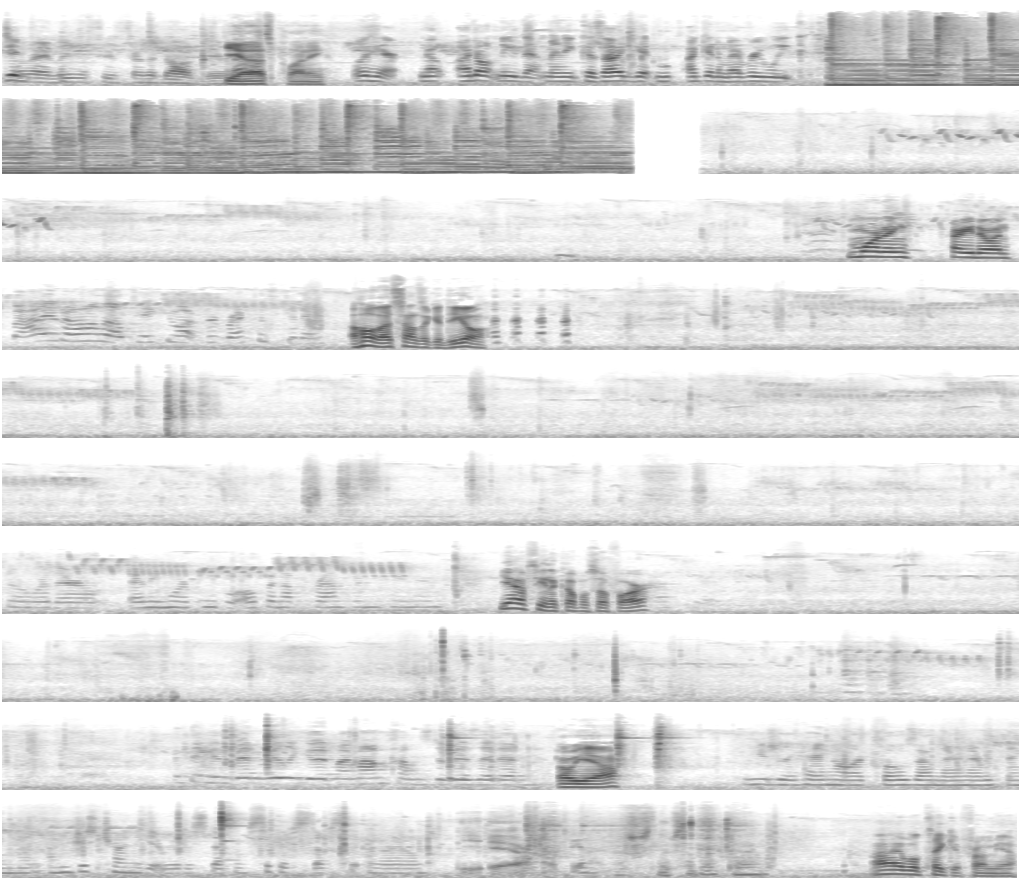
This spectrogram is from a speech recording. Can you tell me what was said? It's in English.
Did Well, I leave a few for the dog there. Yeah, that's plenty. well here. No, I don't need that many because I get I get them every week. Morning. How are you doing? Buy it all. I'll take you out for breakfast today. Oh, that sounds like a deal. So were there any more people open up front when you came in? Yeah, I've seen a couple so far. The thing has been really good. My mom comes to visit and Oh yeah. we usually hang all our clothes on there and everything, but I'm just trying to get rid of stuff. I'm sick of stuff sitting around. Yeah. help you. Just leave something like that. I will take it from you.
